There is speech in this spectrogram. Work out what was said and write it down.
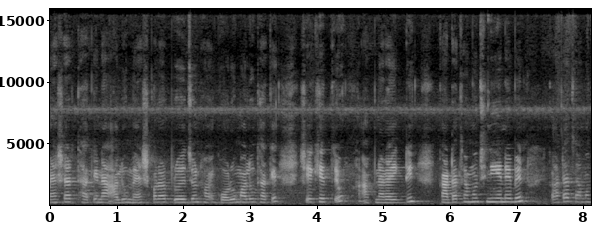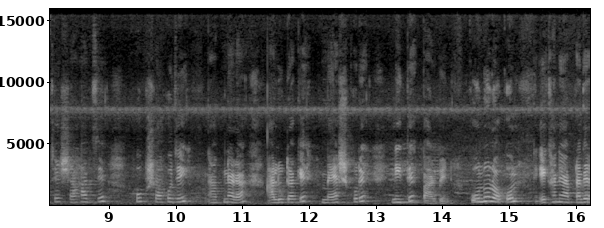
ম্যাশার থাকে না, আলু ম্যাশ করার প্রয়োজন হয়, গরম আলু থাকে, সেক্ষেত্রেও আপনারা একটি কাঁটা চামচ নিয়ে নেবেন। কাঁটা চামচের সাহায্যে খুব সহজেই আপনারা আলুটাকে ম্যাশ করে নিতে পারবেন। কোনো রকম এখানে আপনাদের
